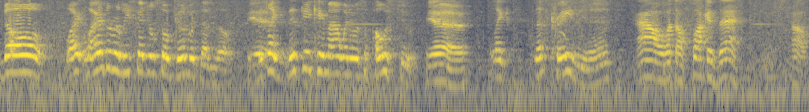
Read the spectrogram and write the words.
no. Why, why are the release schedules so good with them though? It's like this game came out when it was supposed to. Yeah. Like that's crazy, man. Ow, what the fuck is that? Oh.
